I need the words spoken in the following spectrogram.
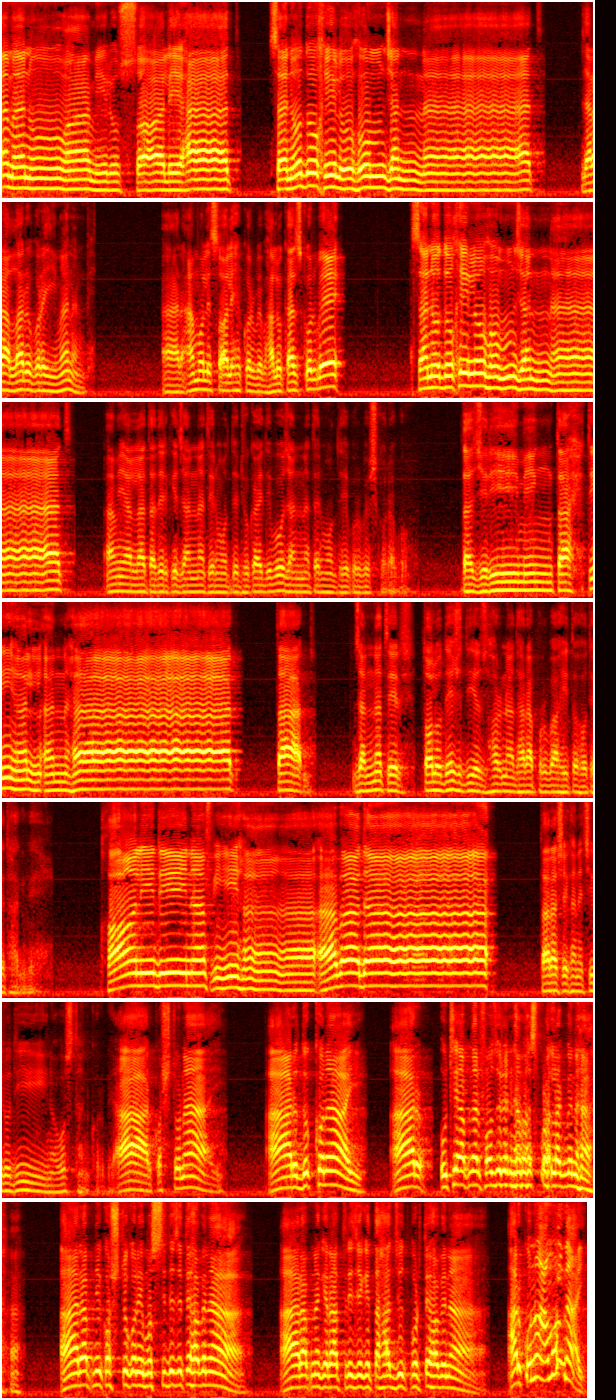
آمنوا وعملوا الصالحات سندخلهم جنات যারা আল্লাহর উপরে ঈমান আনবে আর আমলে সালেহ করবে ভালো কাজ করবে সানুদখিলুহুম জান্নাত। আমি আল্লাহ তাদেরকে জান্নাতের মধ্যে ঢুকাই দেব, জান্নাতের মধ্যে প্রবেশ করাবো। তার জান্নাতের তলদেশ দিয়ে ঝর্ণা ধারা প্রবাহিত হতে থাকবে। খালিদিন ফিহা আবাদা। তারা সেখানে চিরদিন অবস্থান করবে। আর কষ্ট নাই, আর দুঃখ নাই, আর উঠে আপনার ফজরের নামাজ পড়া লাগবে না। আর আপনি কষ্ট করে মসজিদে যেতে হবে না। আর আপনাকে রাত্রি জেগে তাহাজুদ পড়তে হবে না। আর কোনো আমল নাই।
